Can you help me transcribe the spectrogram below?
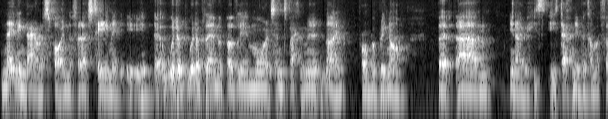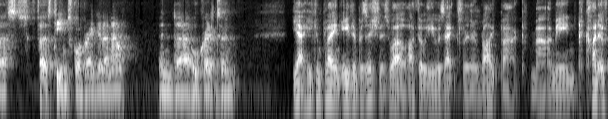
nailing down a spot in the first team. It, it, it, would have would I play him above Liam Moore at centre back a minute? No, probably not. But um, you know he's he's definitely become a first first team squad regular now, and uh, all credit to him. Yeah, he can play in either position as well. I thought he was excellent at right back, Matt. I mean, kind of,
